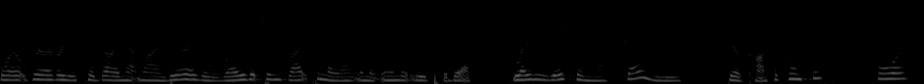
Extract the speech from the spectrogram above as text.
where, wherever your kids are in that line, there is a way that seems right to man. In the end, it leads to death. Lady Wisdom will show you there are consequences for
